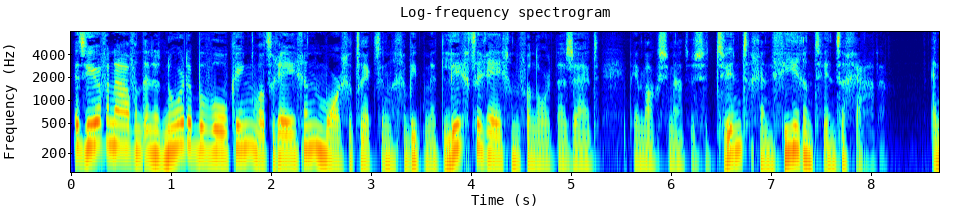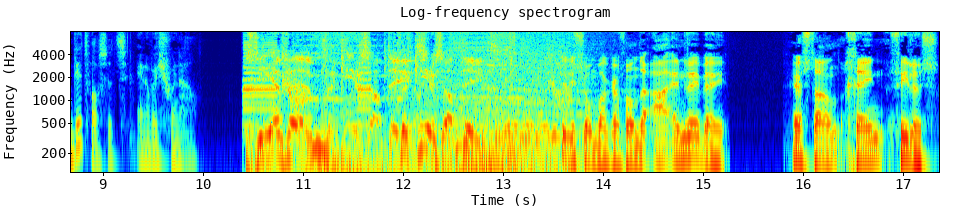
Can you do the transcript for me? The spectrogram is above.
Het weer vanavond in het noorden bewolking, wat regen. Morgen trekt een gebied met lichte regen van noord naar zuid... bij maxima tussen 20 en 24 graden. En dit was het NOS Journaal. ZFM, verkeersupdate. verkeersupdate. Dit is John Bakker van de ANWB. Er staan geen files.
